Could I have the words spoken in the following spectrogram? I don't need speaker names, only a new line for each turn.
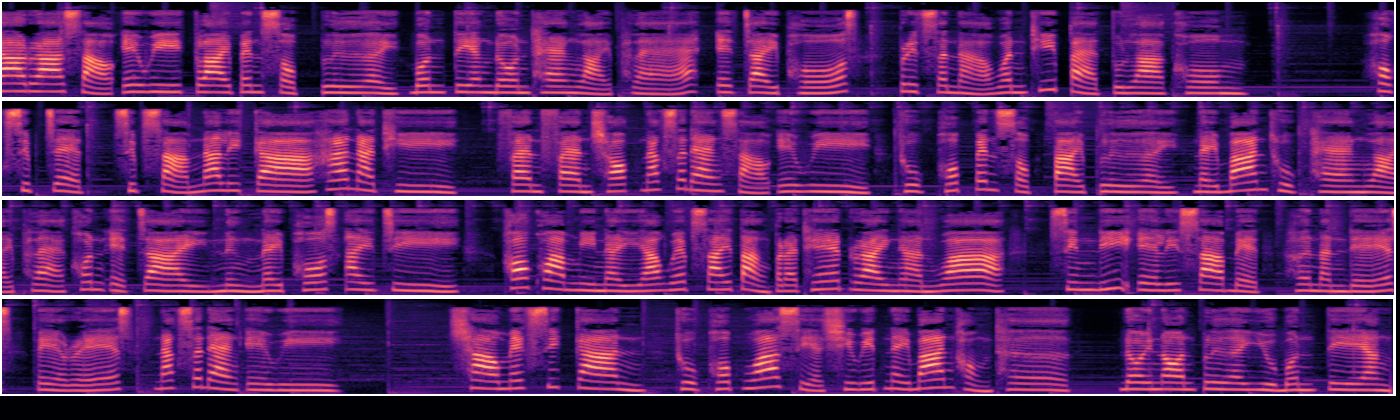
ดาราสาวเอวีกลายเป็นศพเปลือย บนเตียงโดนแทงหลายแผล เอใจโพสต์ ปริศนาวันที่ 8 ตุลาคม 67 13 นาฬิกา 5 นาที แฟนๆช็อกนักแสดงสาวเอวี ถูกพบเป็นศพตายเปลือย ในบ้านถูกแทงหลายแผลคนเอใจหนึ่งในโพสต์ไอจีข้อความมีในยักเว็บไซต์ต่างประเทศรายงานว่า ซินดี้เอลิซาเบธเฮอร์นันเดส เปเรส นักแสดง AV ชาวเม็กซิกัน ถูกพบว่าเสียชีวิตในบ้านของเธอ โดยนอนเปลือยอยู่บนเตียง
